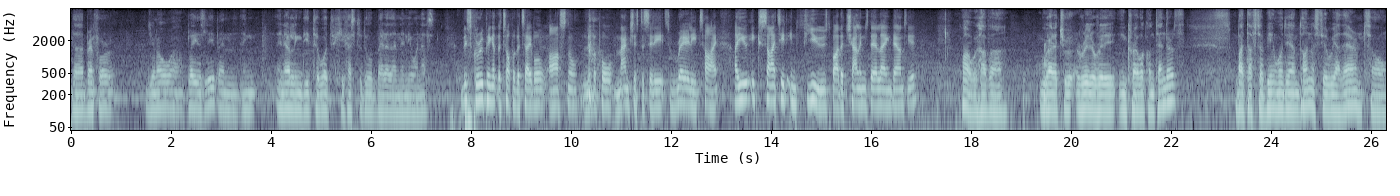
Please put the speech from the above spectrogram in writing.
The Brentford, you know, uh, play asleep, and, and and Erling did what he has to do better than anyone else. This grouping at the top of the table Arsenal, Liverpool, Manchester City it's really tight. Are you excited, enthused by the challenge they're laying down to you? Wow, we have uh, we are two really really incredible contenders, but after being what they have done, still we are there. So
